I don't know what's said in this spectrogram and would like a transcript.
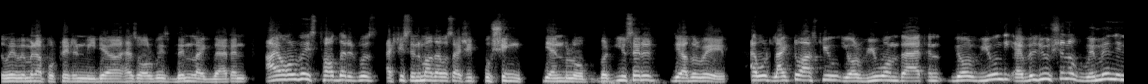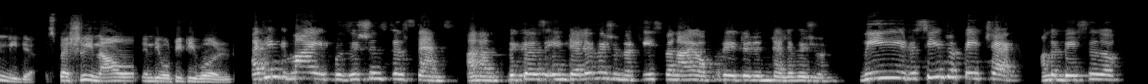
The way women are portrayed in media has always been like that. And I always thought that it was actually cinema that was actually pushing the envelope. But you said it the other way. I would like to ask you your view on that and your view on the evolution of women in media, especially now in the OTT world. I think my position still stands, Anant, because in television, at least when I operated in television, we received a paycheck on the basis of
